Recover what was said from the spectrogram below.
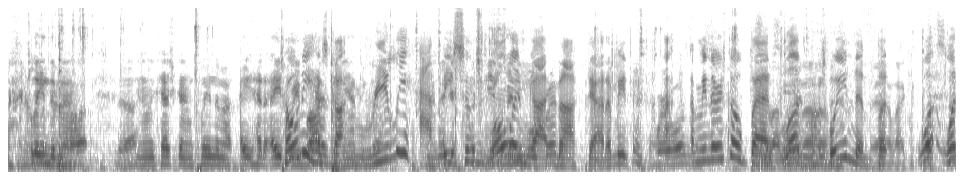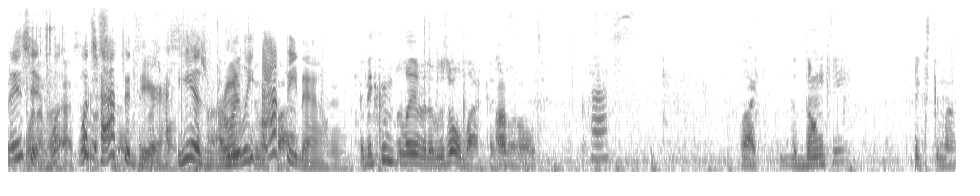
I cleaned him out. Yeah. You know, in cash game, cleaned him out. Eight, had eight Tony has he had gotten to really And they happy since couldn't give him any Roland got credit. knocked out. I mean, I, I mean, there's no bad blood between them, yeah, but like- what What's what it? is it? What, what's It's a small- happened here? small He is I really happy apart. now. And he couldn't believe it. It was all luck as I well. fold. Pass. Like the donkey fixed him up.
